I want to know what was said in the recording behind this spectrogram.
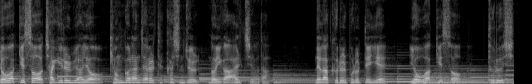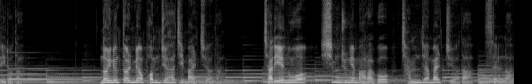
여호와께서 자기를 위하여 경건한 자를 택하신 줄 너희가 알지어다. 내가 그를 부를 때에 여호와께서 들으시리로다. 너희는 떨며 범죄하지 말지어다. 자리에 누워 심중에 말하고 잠잠할지어다 셀라.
